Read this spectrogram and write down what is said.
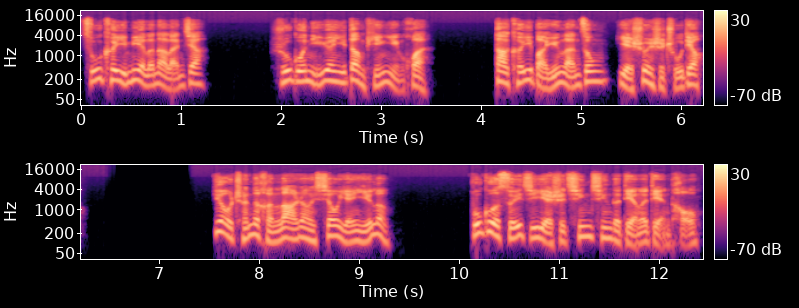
足可以灭了纳兰家。如果你愿意荡平隐患，大可以把云岚宗也顺势除掉。”药尘的狠辣让萧炎一愣，不过随即也是轻轻的点了点头。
